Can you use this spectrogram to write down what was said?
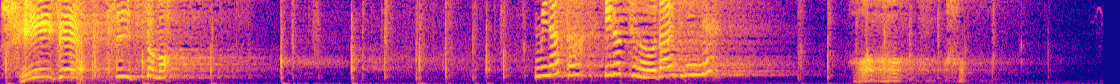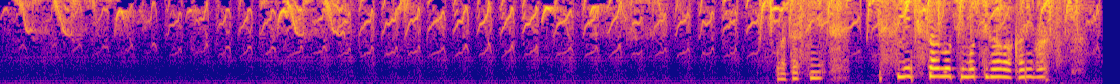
新一新一様!皆さん命はお大事にね。はあ私新一さんの気持ちがわかります。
